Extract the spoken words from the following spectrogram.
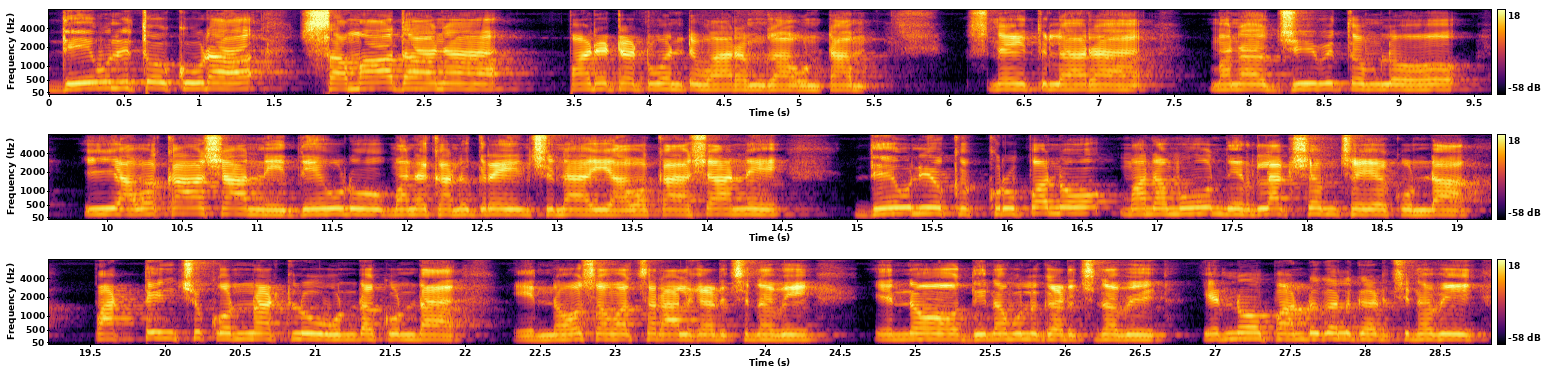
దేవునితో కూడా సమాధాన పడేటటువంటి వారంగా ఉంటాం. స్నేహితులారా మన జీవితంలో ఈ అవకాశాన్ని దేవుడు మనకు అనుగ్రహించిన ఈ అవకాశాన్ని దేవుని యొక్క కృపను మనము నిర్లక్ష్యం చేయకుండా పట్టించుకున్నట్లు ఉండకుండా ఎన్నో సంవత్సరాలు గడిచినవి ఎన్నో దినములు గడిచినవి ఎన్నో పండుగలు గడిచినవి.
